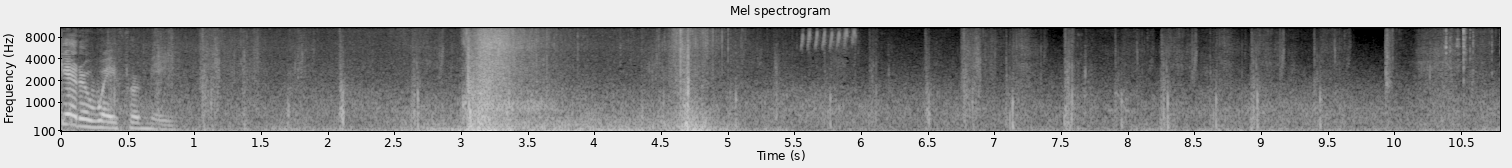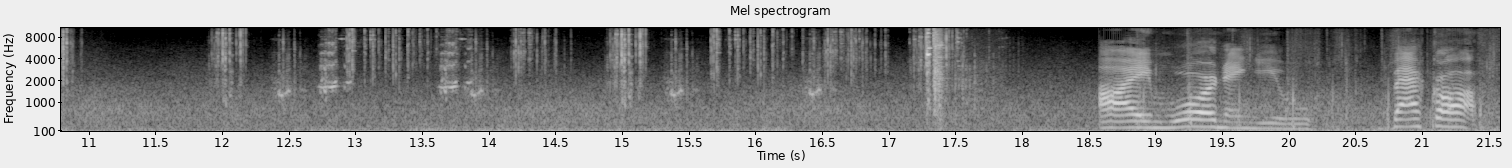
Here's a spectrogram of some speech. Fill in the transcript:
Get away from me. I'm warning you. Back off.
